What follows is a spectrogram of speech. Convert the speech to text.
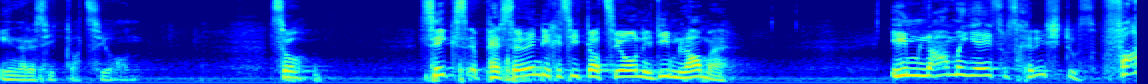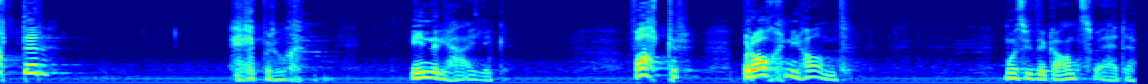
in einer Situation. So, sei es eine persönliche Situation in deinem Namen. Im Namen Jesus Christus. Vater, ich brauche innere Heilung. Vater, gebrochene Hand muss wieder ganz werden.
